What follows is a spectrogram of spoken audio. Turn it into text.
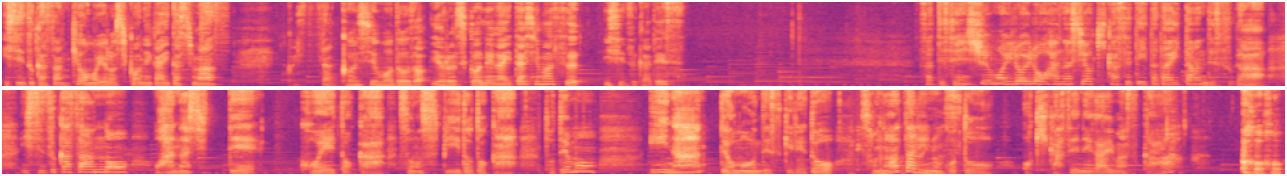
石塚さん今日もよろしくお願いいたします。小石さん今週もどうぞよろしくお願いいたします。石塚です。さて先週もいろいろお話を聞かせていただいたんですが石塚さんのお話って声とかそのスピードとかとてもいいなって思うんですけれどそのあたりのことをお聞かせ願いますか？お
